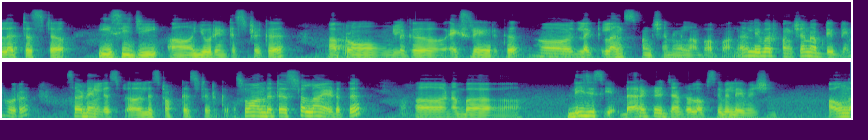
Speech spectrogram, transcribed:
Blood test ECG urine test இருக்கு. அப்புறம் உங்களுக்கு எக்ஸ்ரே இருக்கு. லைக் லங்ஸ் ஃபங்க்ஷன் எல்லாம் பார்ப்பாங்க. லிவர் ஃபங்க்ஷன் அப்படி இப்படின்னு ஒரு certain list list of test இருக்குது ஸோ அந்த டெஸ்ட் எல்லாம் எடுத்து uh, நம்ம DGC director general of civil aviation அவங்க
